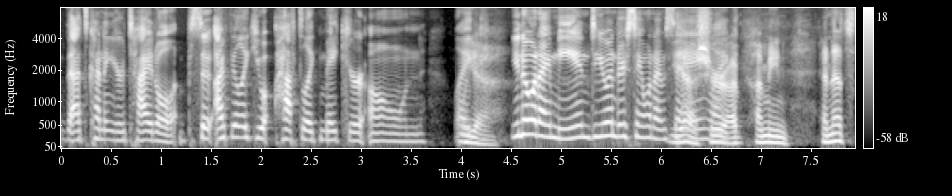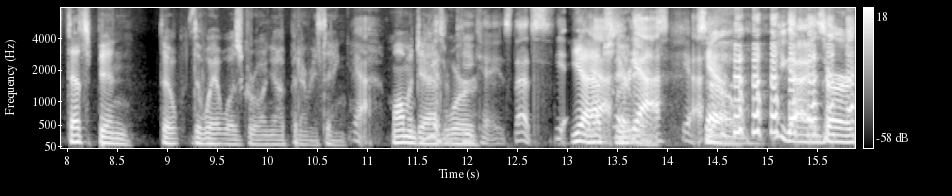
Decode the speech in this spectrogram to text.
that's kind of your title. So I feel like you have to like make your own. Like Yeah. you know what I mean? Do you understand what I'm saying? Yeah, sure. Like, I, I mean, and that's that's been the the way it was growing up and everything. Yeah. Mom and you dad guys were. PKs. That's yeah, Yeah, yeah, absolutely. Yeah, yeah. so you guys are you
